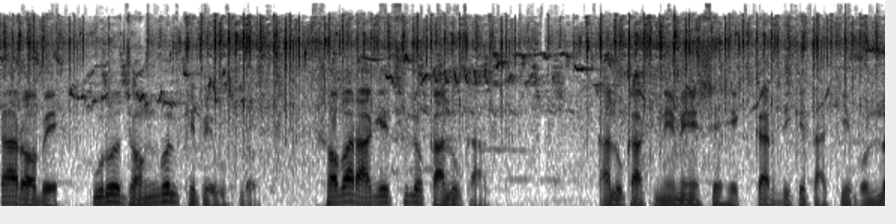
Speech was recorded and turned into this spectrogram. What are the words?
কা রবে পুরো জঙ্গল কেঁপে উঠল। সবার আগে ছিল কালু কাক। কালু কাক নেমে এসে হেক্কার দিকে তাকিয়ে বলল,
